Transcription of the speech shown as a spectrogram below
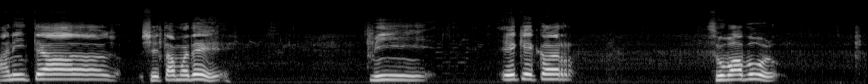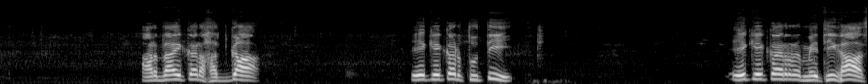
आणि त्या शेतामध्ये मी एक एकर सुबाबूळ अर्धा एकर हदगा एक एकर तुती एक एकर मेथी घास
